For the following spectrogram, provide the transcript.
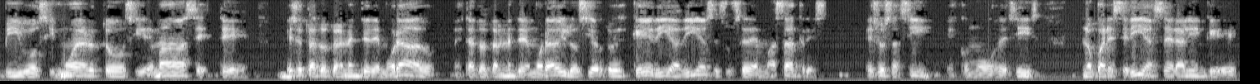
vivos y muertos y demás, este, eso está totalmente demorado, está totalmente demorado y lo cierto es que día a día se suceden masacres. Eso es así, es como vos decís. No parecería ser alguien que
